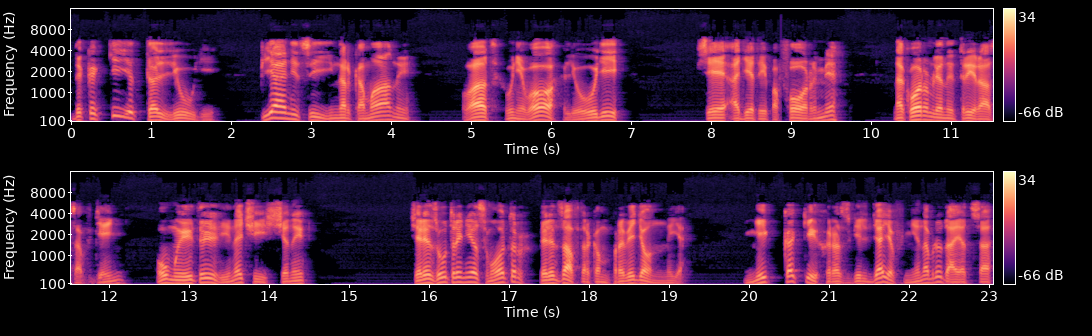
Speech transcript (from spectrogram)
Да какие-то люди! Пьяницы и наркоманы, вот у него люди, все одеты по форме, накормлены три раза в день, умыты и начищены. Через утренний осмотр перед завтраком проведенные. Никаких разгильдяев не наблюдается.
